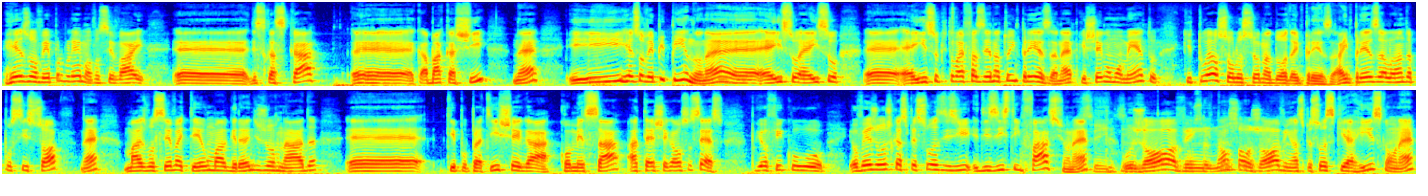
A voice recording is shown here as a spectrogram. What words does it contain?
resolver problema. Você vai é, descascar é, abacaxi, né? E resolver pepino, né? É, é isso, é isso, é, é, isso que tu vai fazer na tua empresa, né? Porque chega um momento que tu é o solucionador da empresa. A empresa ela anda por si só, né? Mas você vai ter uma grande jornada, é, tipo, para ti chegar, começar até chegar ao sucesso. Porque eu fico, eu vejo hoje que as pessoas desistem fácil, né? Sim, sim. O jovem, não só o jovem, as pessoas que arriscam, né?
